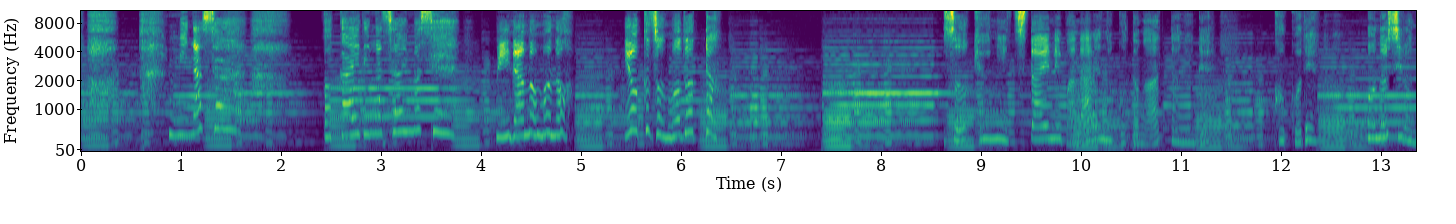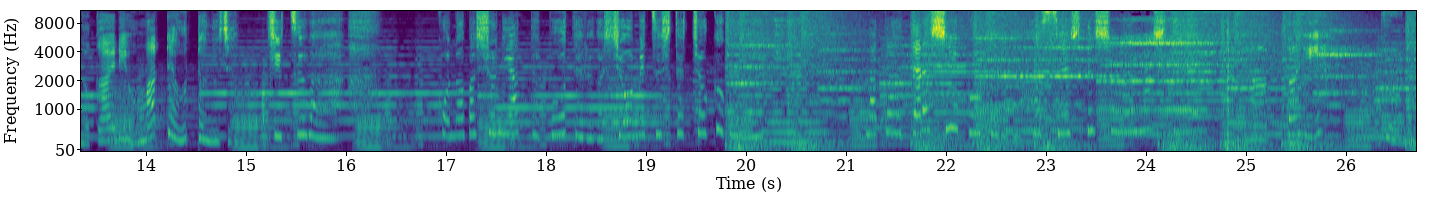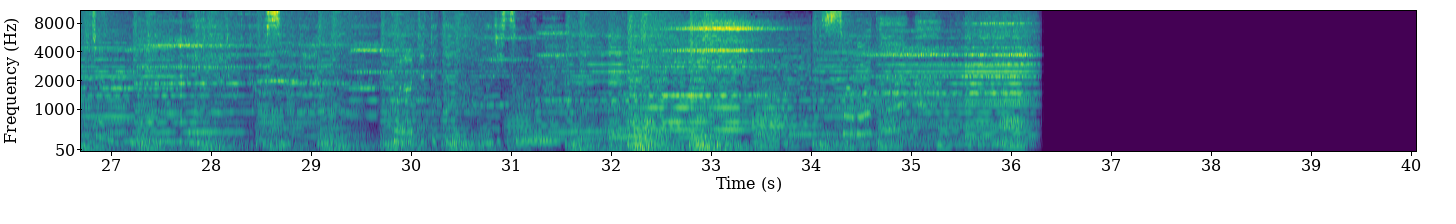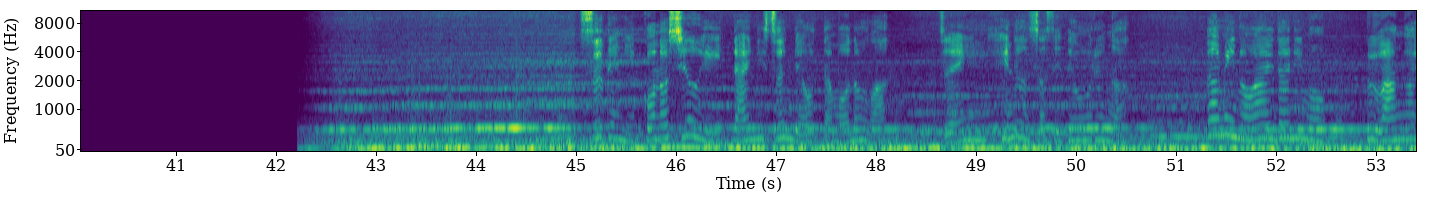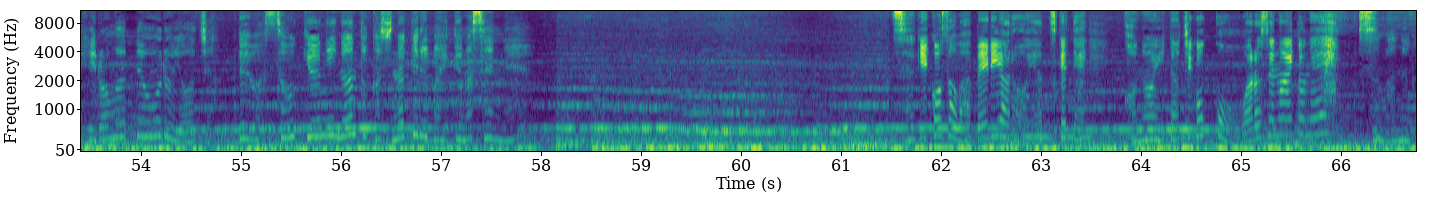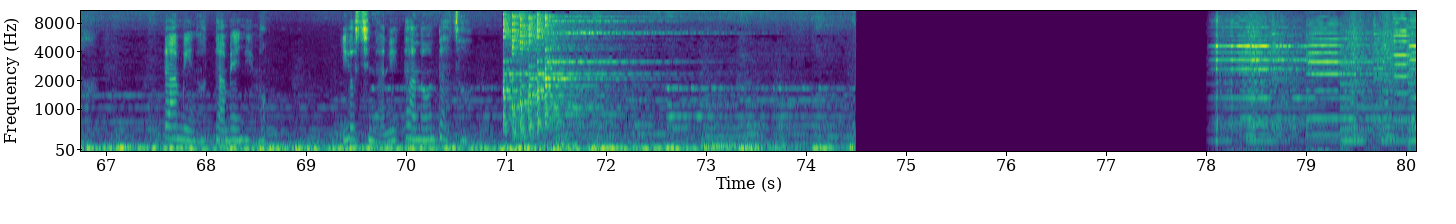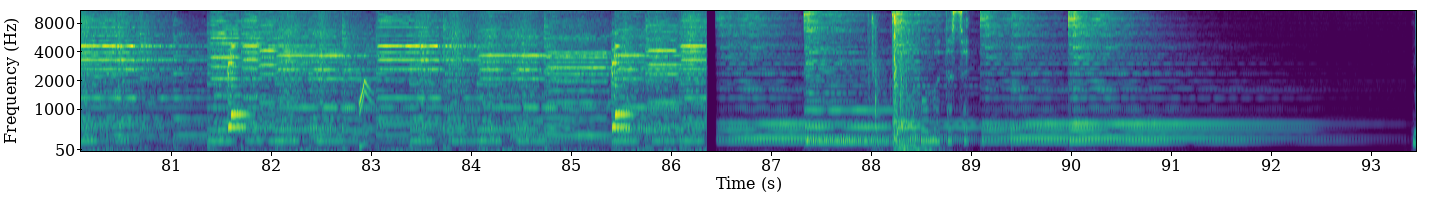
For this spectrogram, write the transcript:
あ、皆さん、お帰りなさいませ。皆の者、よくぞ戻った。早急に伝えねばならぬことがあったのでここでお主らの帰りを待っておったのじゃ。実はこの場所にあったポータルが消滅した直後にまた新しいポータルが発生してしまいましてやっぱりこのじゃない。ベリアルを倒すまでこの戦いは終わりそうにない。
